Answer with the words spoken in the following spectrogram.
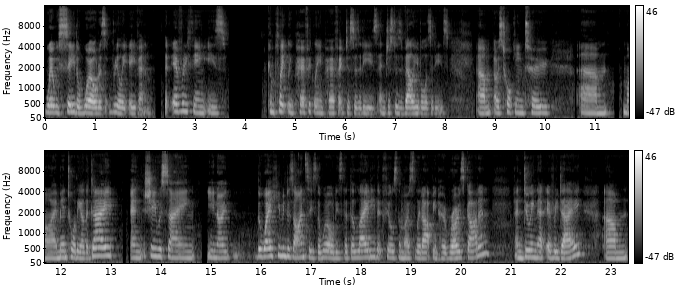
where we see the world as really even, that everything is completely perfectly imperfect just as it is and just as valuable as it is. Um, I was talking to um, my mentor the other day, and she was saying, you know, the way human design sees the world is that the lady that feels the most lit up in her rose garden and doing that every day um,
